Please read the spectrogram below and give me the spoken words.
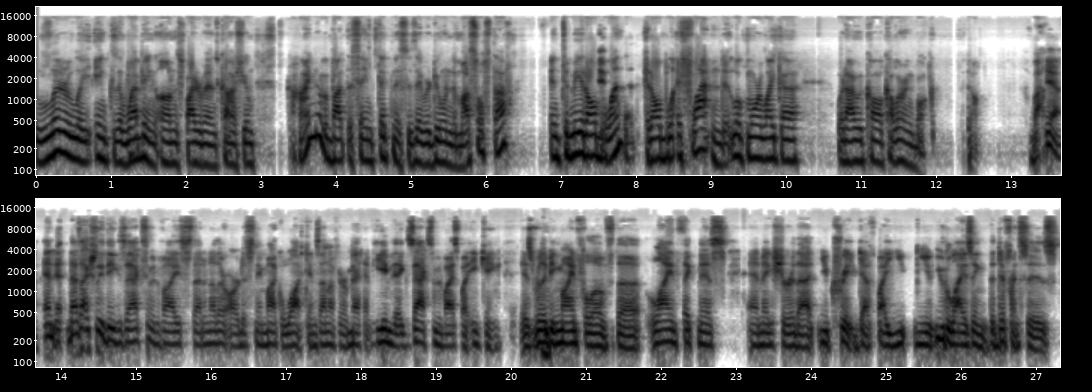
literally ink the webbing on Spider-Man's costume, kind of about the same thickness as they were doing the muscle stuff. And to me, it all blended. It all bl- it flattened. It looked more like a what I would call a coloring book. So, but Yeah, and that's actually the exact same advice that another artist named Michael Watkins. I don't know if you ever met him. He gave me the exact same advice about inking: is really mm-hmm. being mindful of the line thickness and making sure that you create depth by u- u- utilizing the differences.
